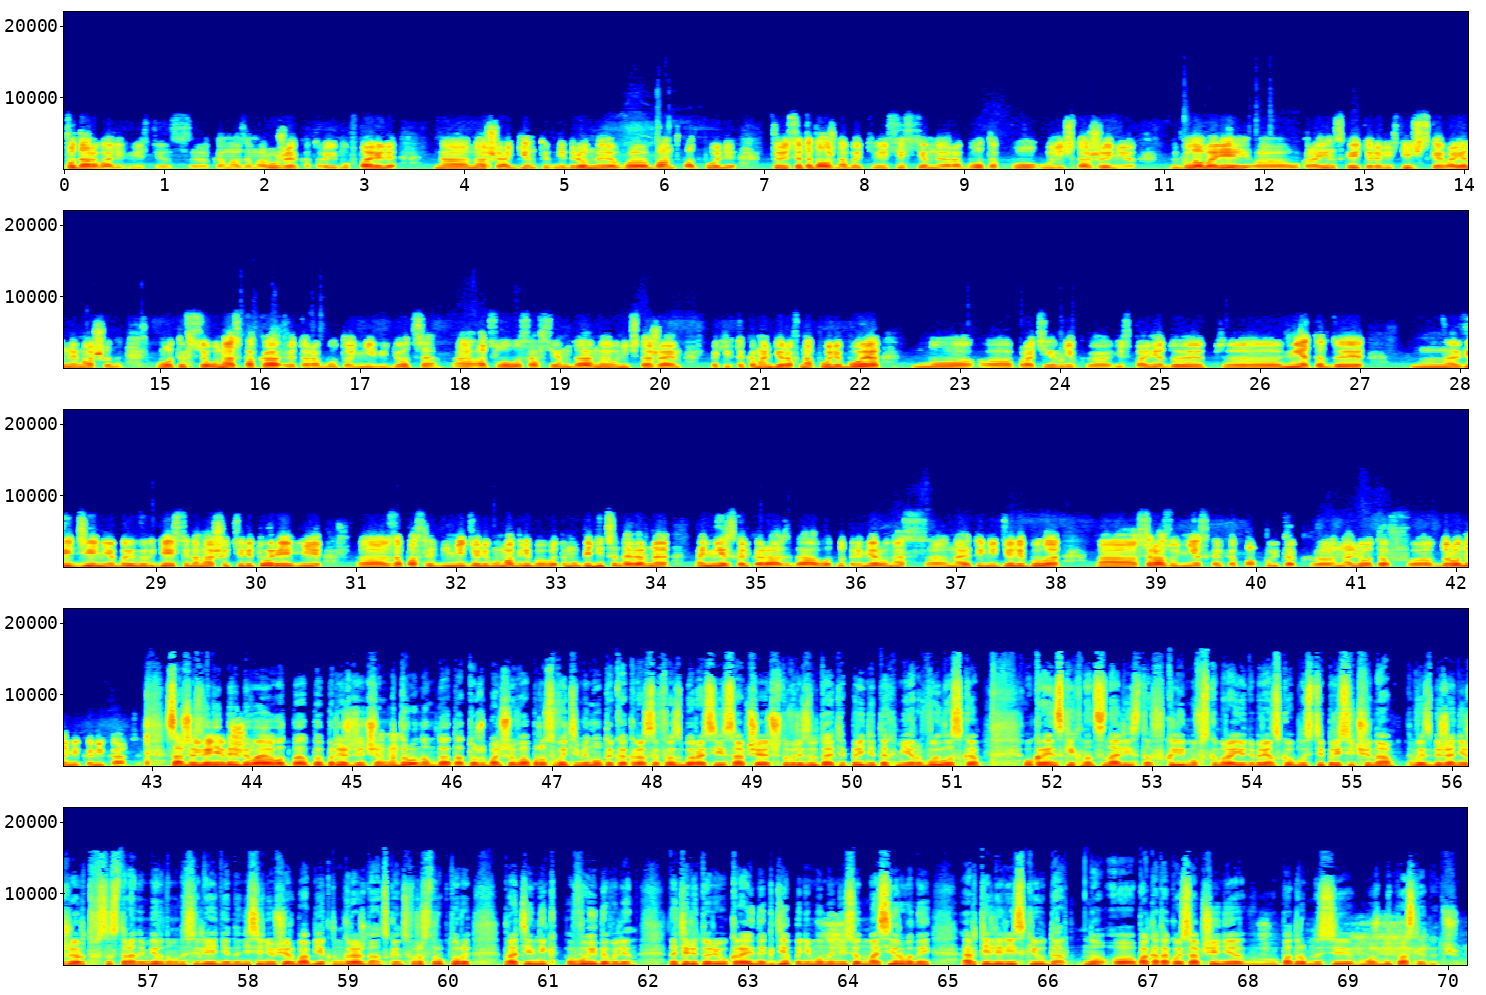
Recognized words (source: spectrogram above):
подорвали вместе с КАМАЗом оружие, которое ему впарили наши агенты, внедренные в банд подполья. То есть это должна быть системная работа по уничтожению главарей э, украинской террористической военной машины. Вот и все. У нас пока эта работа не ведется э, от слова совсем, да, мы уничтожаем каких-то командиров на поле боя, но э, противник э, исповедует э, методы ведения боевых действий на нашей территории. И э, за последнюю неделю мы могли бы в этом убедиться, наверное, несколько раз. Да? Вот, например, у нас э, на этой неделе было сразу несколько попыток э, налетов э, дронами камикадзе. Саша, Мы извини, видим, перебиваю. Что... Вот прежде чем угу. к дронам, да, это тоже большой вопрос. В эти минуты как раз ФСБ России сообщает, что в результате принятых мер вылазка украинских националистов в Климовском районе Брянской области пресечена. В избежании жертв со стороны мирного населения, нанесения ущерба объектам гражданской инфраструктуры, противник выдавлен на территории Украины, где по нему нанесен массированный артиллерийский удар. Ну, э, пока такое сообщение подробности, может быть, последуют еще.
